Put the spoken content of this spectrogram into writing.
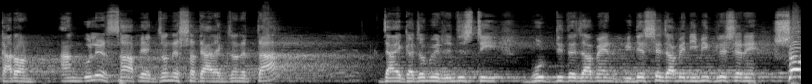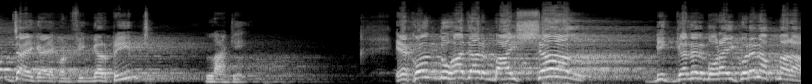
কারণ আঙ্গুলের ছাপ একজনের সাথে আরেকজনের তা জায়গা জমির রেজিস্ট্রি, ভোট দিতে যাবেন, বিদেশে যাবেন, ইমিগ্রেশনে, সব জায়গায় এখন ফিঙ্গারপ্রিন্ট লাগে। এখন দুহাজার বাইশ সাল, বিজ্ঞানের বড়াই করেন আপনারা।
